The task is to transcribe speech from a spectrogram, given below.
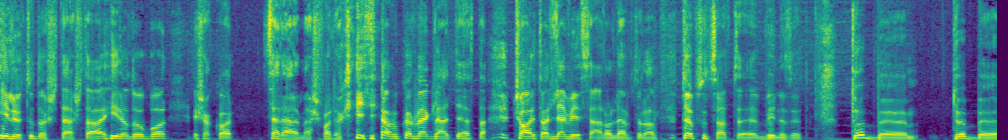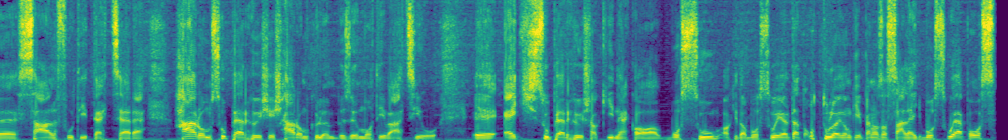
élő tudósítást a híradóból, és akkor szerelmes vagyok így, amikor meglátja ezt a csajt, vagy lemészáról, nem tudom, több tucat bűnözőt. több, több szál fut itt egyszerre. Három szuperhős és három különböző motiváció. Egy szuperhős, akinek a bosszú, akit a bosszú él, tehát ott tulajdonképpen az a szál egy bosszú eposz.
